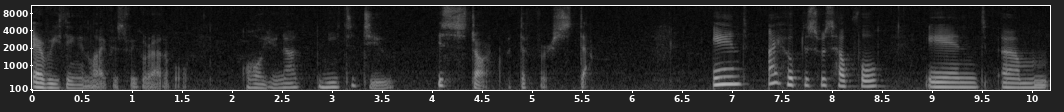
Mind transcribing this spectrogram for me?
Everything in life is figure outable. All you not need to do is start with the first step. And I hope this was helpful and um,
